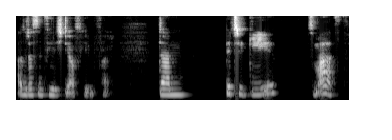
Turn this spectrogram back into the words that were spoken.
Also das empfehle ich dir auf jeden Fall. Dann bitte geh zum Arzt.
